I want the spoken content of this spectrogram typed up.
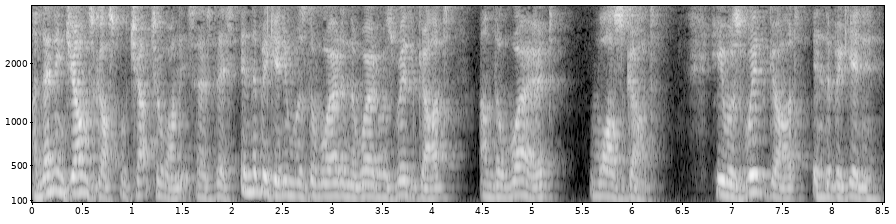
And then in John's Gospel, chapter 1, it says this In the beginning was the Word, and the Word was with God, and the Word was God. He was with God in the beginning.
